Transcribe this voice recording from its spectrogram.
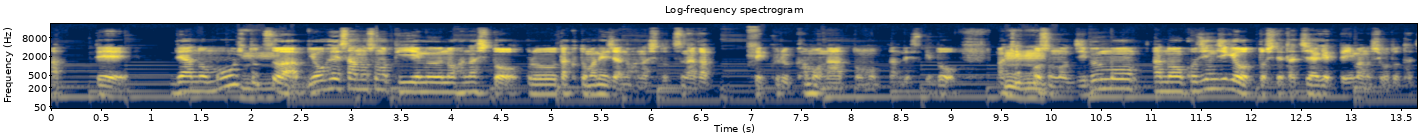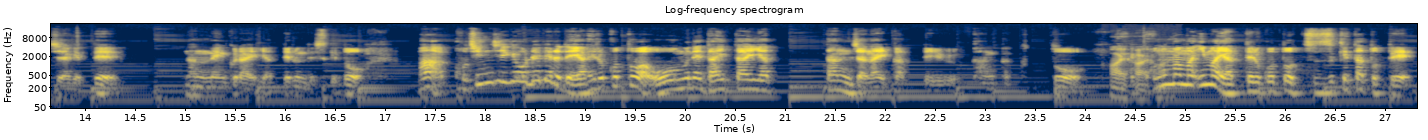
あってであのもう一つは洋平さんのその PM の話とプロダクトマネージャーの話とつながってくるかもなと思ったんですけど、まあ、結構その自分もあの個人事業として立ち上げて今の仕事立ち上げて何年くらいやってるんですけどまあ、個人事業レベルでやれることはおおむね大体やったんじゃないかっていう感覚と、はいはいはい、このまま今やってることを続けたとて、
